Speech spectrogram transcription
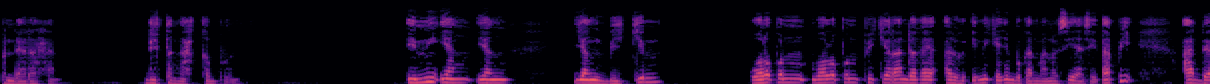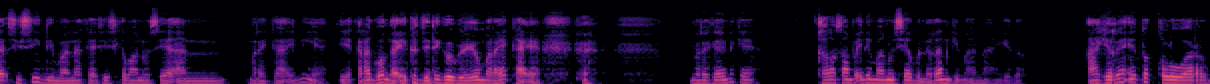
pendarahan di tengah kebun. Ini yang yang yang bikin walaupun walaupun pikiran udah kayak aduh ini kayaknya bukan manusia sih. Tapi ada sisi di mana kayak sisi kemanusiaan mereka ini ya ya karena gue nggak ikut jadi gue bilang mereka ya. Mereka ini kayak kalau sampai ini manusia beneran gimana? gitu. Akhirnya itu keluar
